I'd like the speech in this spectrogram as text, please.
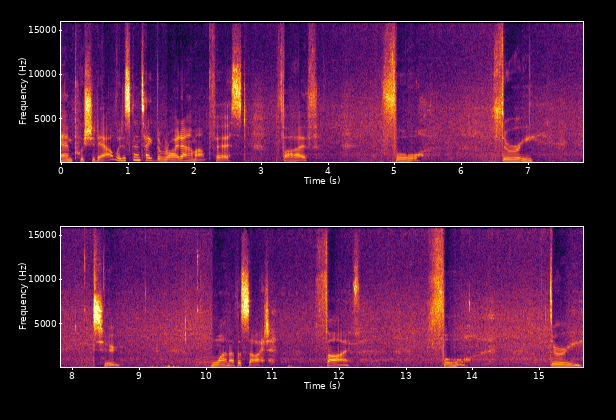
and push it out. We're just going to take the right arm up first. Five, four, three, two, one other side. Five, four, three,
